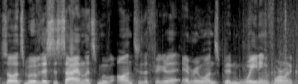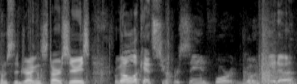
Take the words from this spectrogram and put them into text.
So let's move this aside and let's move on to the figure that everyone's been waiting for when it comes to the Dragon Star series. We're going to look at Super Saiyan 4 Gogeta.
